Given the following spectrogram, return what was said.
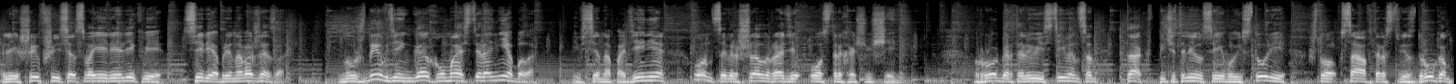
лишившийся своей реликвии – серебряного жезла. Нужды в деньгах у мастера не было, и все нападения он совершал ради острых ощущений. Роберт Льюис Стивенсон так впечатлился его историей, что в соавторстве с другом,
